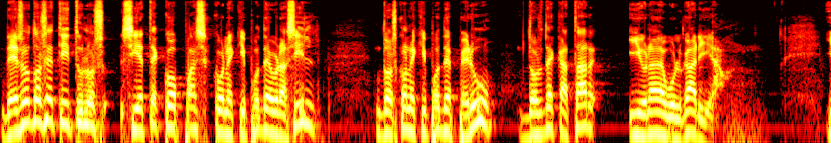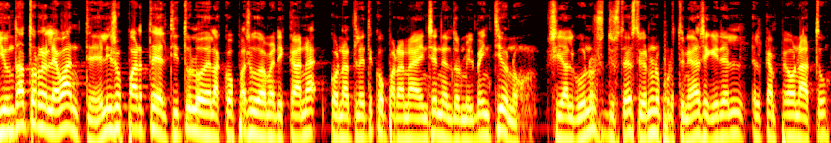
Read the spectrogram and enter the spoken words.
De esos 12 títulos, 7 copas con equipos de Brasil, 2 con equipos de Perú, 2 de Qatar y una de Bulgaria. Y un dato relevante, él hizo parte del título de la Copa Sudamericana con Atlético Paranaense en el 2021. Si algunos de ustedes tuvieron la oportunidad de seguir el, el campeonato,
